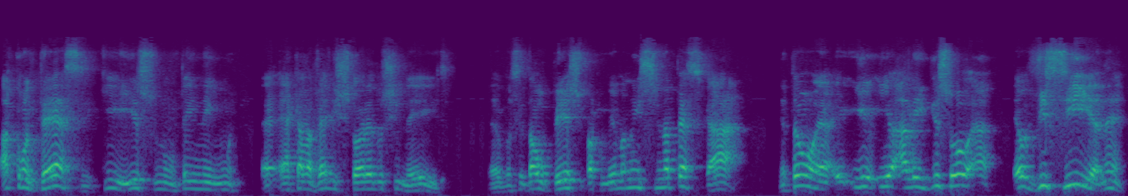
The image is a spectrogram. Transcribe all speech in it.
Acontece que isso não tem nenhum. É, é aquela velha história do chinês. É, você dá o peixe para comer, mas não ensina a pescar. Então, é, e, e, além disso, é, é, vicia, né?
